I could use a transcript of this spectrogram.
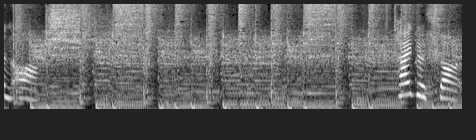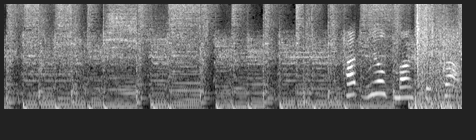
Turn off. Tiger Shark. Hot Wheels Monster Truck.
